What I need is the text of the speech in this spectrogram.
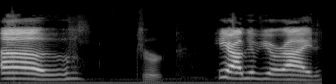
Oh. Jerk. Here, I'll give you a ride.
